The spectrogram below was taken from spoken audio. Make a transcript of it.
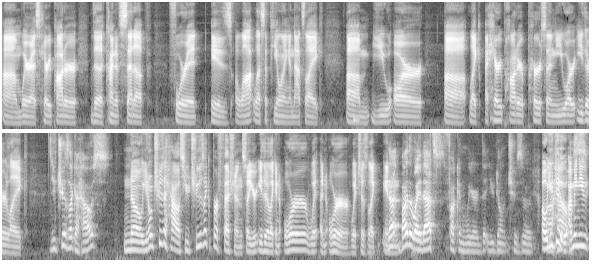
Um, whereas Harry Potter, the kind of setup for it is a lot less appealing, and that's like um, you are uh, like a Harry Potter person. You are either like you choose like a house? No, you don't choose a house. You choose like a profession. So you're either like an Auror, an Auror, which is like in. that, by the way, that's fucking weird that you don't choose a. oh, you a do. I mean, you.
